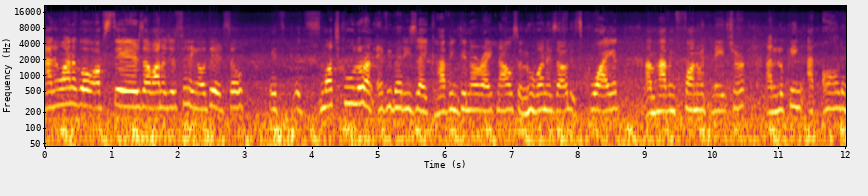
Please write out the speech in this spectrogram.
I don't want to go upstairs. I want to just hang out there. So it's it's much cooler and everybody's like having dinner right now. So no one is out. It's quiet. I'm having fun with nature and looking at all the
